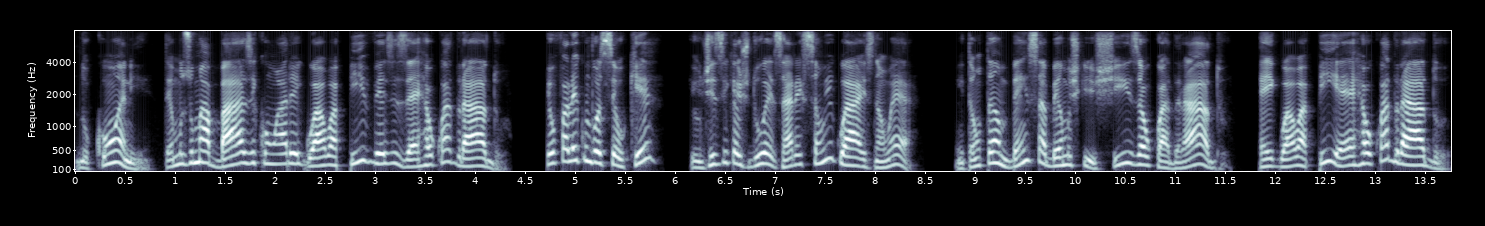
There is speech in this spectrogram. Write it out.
no cone, temos uma base com área igual a π vezes r ao quadrado. Eu falei com você o quê? Eu disse que as duas áreas são iguais, não é? Então, também sabemos que x ao quadrado é igual a πr ao quadrado.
